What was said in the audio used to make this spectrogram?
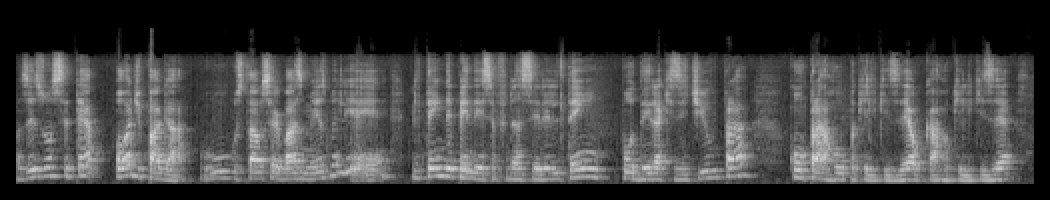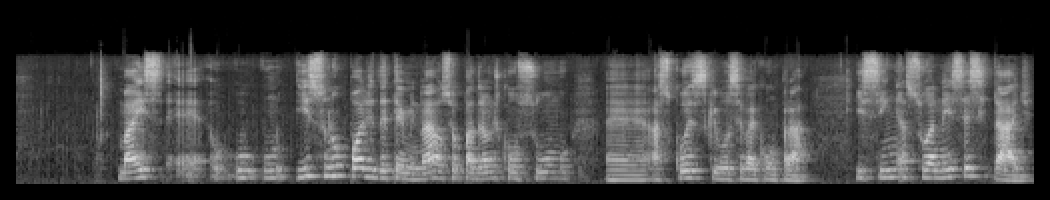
Às vezes você até pode pagar. O Gustavo Cerbasi mesmo, ele, é, ele tem independência financeira, ele tem poder aquisitivo para comprar a roupa que ele quiser, o carro que ele quiser. Mas é, o, o, isso não pode determinar o seu padrão de consumo, é, as coisas que você vai comprar, e sim a sua necessidade.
